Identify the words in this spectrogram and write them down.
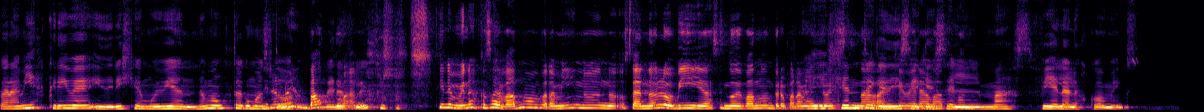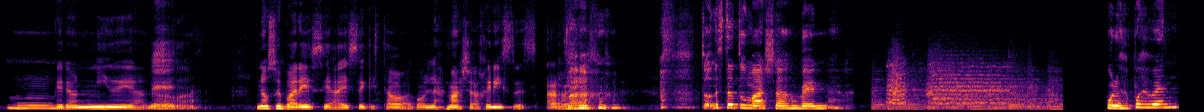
para mí escribe y dirige muy bien. No me gusta como actor. Batman. Tiene menos cosas de Batman para mí. No, no, o sea, no lo vi haciendo de Batman, pero para mí Hay no es gente nada que dice ver a que es el más fiel a los cómics, Mm, pero ni idea, la verdad. No se parece a ese que estaba con las mallas grises. ¿Dónde está tu malla, Ben? Bueno, después Ben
